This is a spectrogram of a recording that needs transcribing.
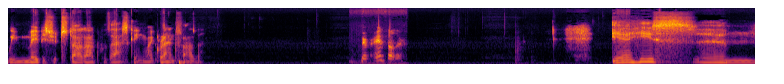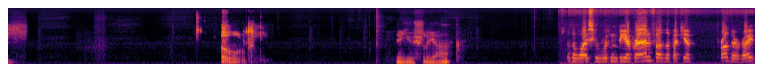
we maybe should start out with asking my grandfather. Your grandfather. Yeah, he's um, old. They usually are. Otherwise, he wouldn't be your grandfather, but your brother, right?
